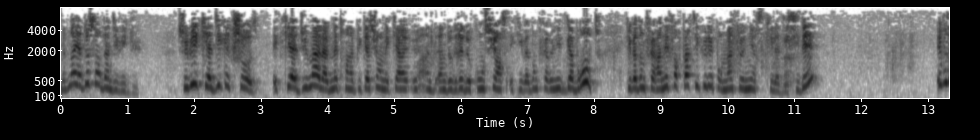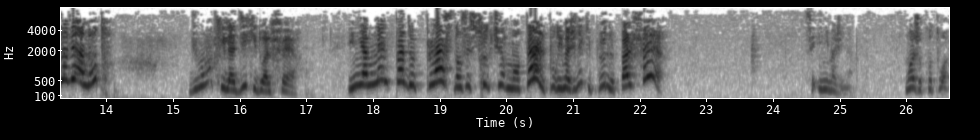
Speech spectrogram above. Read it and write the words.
Maintenant, il y a deux sortes d'individus. Celui qui a dit quelque chose et qui a du mal à le mettre en application, mais qui a un, degré de conscience et qui va donc faire une idgabroute, qui va donc faire un effort particulier pour maintenir ce qu'il a décidé. Et vous avez un autre, du moment qu'il a dit qu'il doit le faire, il n'y a même pas de place dans ses structures mentales pour imaginer qu'il peut ne pas le faire. C'est inimaginable. Moi, je côtoie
